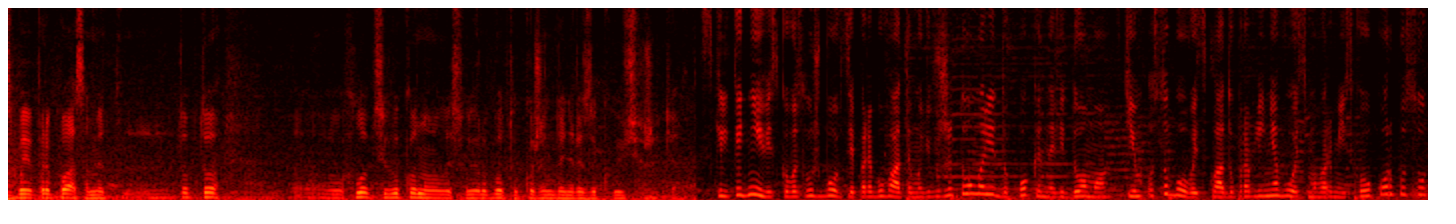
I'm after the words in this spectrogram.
з боєприпасами. Тобто е, хлопці виконували свою роботу кожен день ризикуючи життя. Скільки днів військовослужбовці перебуватимуть в Житомирі, допоки невідомо. Втім, особовий склад управління 8-го армійського корпусу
